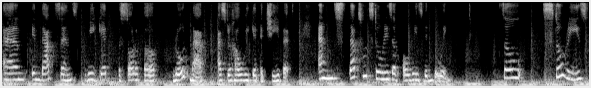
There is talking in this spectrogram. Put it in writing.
And in that sense, we get a sort of a roadmap as to how we can achieve it. And that's what stories have always been doing. So, stories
